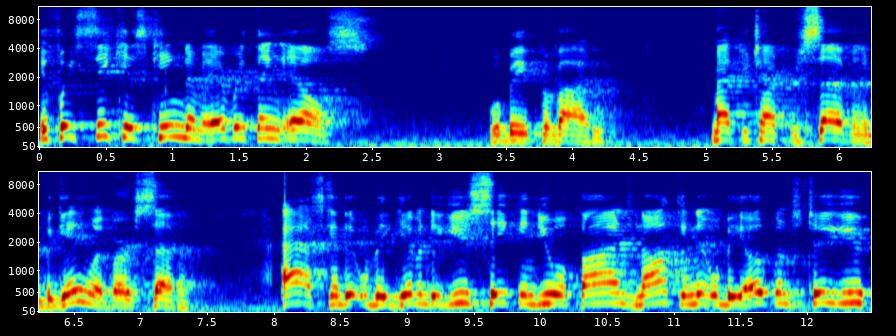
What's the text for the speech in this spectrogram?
If we seek his kingdom, everything else will be provided. Matthew chapter 7 and beginning with verse 7. Ask and it will be given to you. Seek and you will find. Knock and it will be opened to you.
